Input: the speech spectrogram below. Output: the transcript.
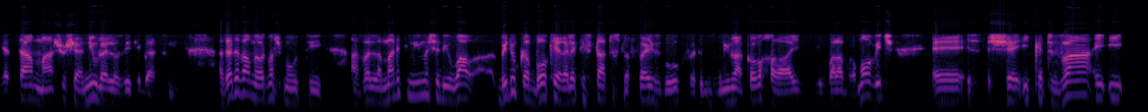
זיהתה משהו שאני אולי לא זיהיתי בעצמי. אז זה דבר מאוד משמעותי, אבל למדתי מאימא שלי, וואו, בדיוק הבוקר העליתי סטטוס לפייסבוק, ואתם מוזמנים לעקוב אחריי, יובל אברמוביץ', שהיא כתבה, היא,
